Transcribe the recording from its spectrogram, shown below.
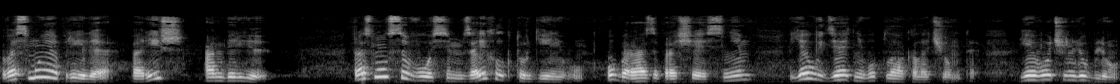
8 апреля. Париж, Амберью. Проснулся в восемь, заехал к Тургеневу. Оба раза, прощаясь с ним, я, уйдя от него, плакал о чем-то. Я его очень люблю.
